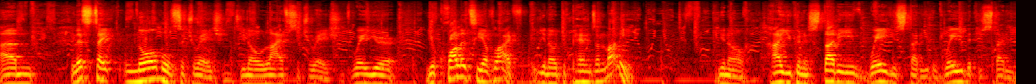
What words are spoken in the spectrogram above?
Um, let's take normal situations, you know, life situations where your your quality of life, you know, depends on money. You know, how you're gonna study, where you study, the way that you study.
